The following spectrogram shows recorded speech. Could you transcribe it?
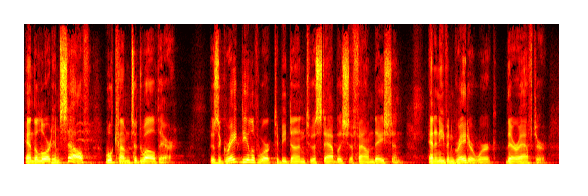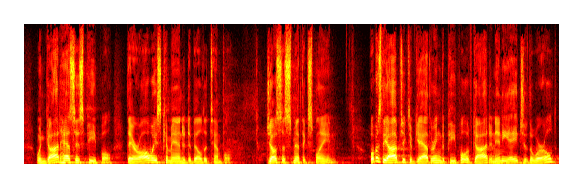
and the Lord himself will come to dwell there. There's a great deal of work to be done to establish a foundation and an even greater work thereafter. When God has his people, they are always commanded to build a temple. Joseph Smith explained What was the object of gathering the people of God in any age of the world?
